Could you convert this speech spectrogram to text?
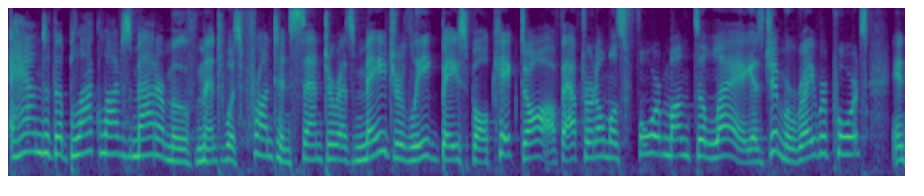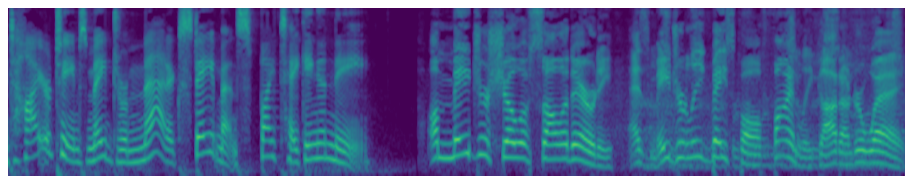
And the Black Lives Matter movement was front and center as Major League Baseball kicked off after an almost four month delay. As Jim Murray reports, entire teams made dramatic statements by taking a knee. A major show of solidarity as Major League Baseball finally got underway.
